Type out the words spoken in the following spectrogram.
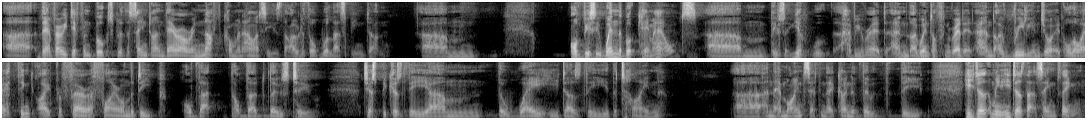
uh, they're very different books, but at the same time, there are enough commonalities that I would have thought, well, that's been done. Um, obviously, when the book came out, um, people said, "Yeah, well, have you read?" And I went off and read it, and I really enjoy it. Although I think I prefer a Fire on the Deep of that of that, those two, just because the um, the way he does the the Tine uh, and their mindset and their kind of the the he does. I mean, he does that same thing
